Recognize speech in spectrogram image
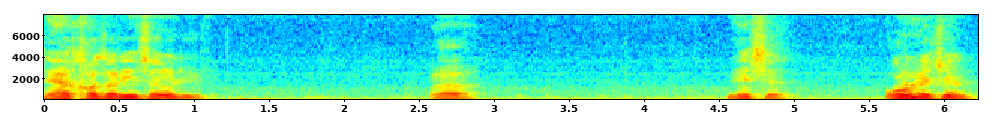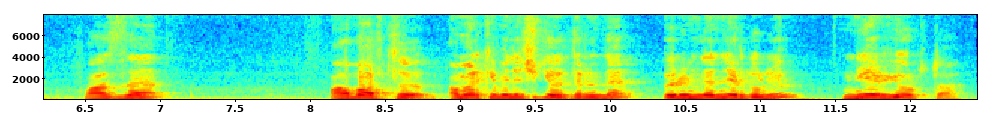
Ne kadar insan ölüyor? He. Neyse. Onun için fazla abartı. Amerika Birleşik Devletleri'nde ölümler nerede oluyor? New York'ta.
